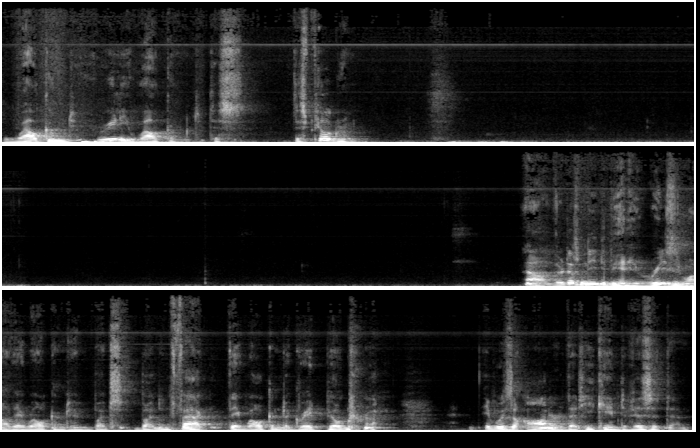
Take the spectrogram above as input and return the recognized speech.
welcomed, really welcomed this, this pilgrim. Now, there doesn't need to be any reason why they welcomed him, but, but in fact, they welcomed a great pilgrim. it was an honor that he came to visit them.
